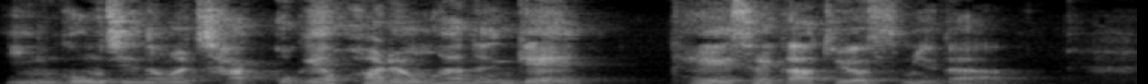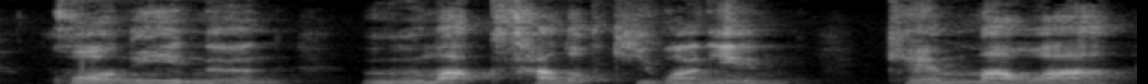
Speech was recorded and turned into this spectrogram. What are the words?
인공지능을 작곡에 활용하는 게 대세가 되었습니다. 권위 있는 음악 산업 기관인 gem마와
